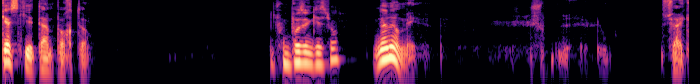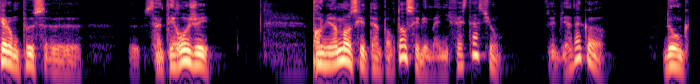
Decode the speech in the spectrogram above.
Qu'est-ce qui est important? Vous me posez une question? Non, non, mais sur laquelle on peut s'interroger. Premièrement, ce qui est important, c'est les manifestations. Vous êtes bien d'accord? Donc,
